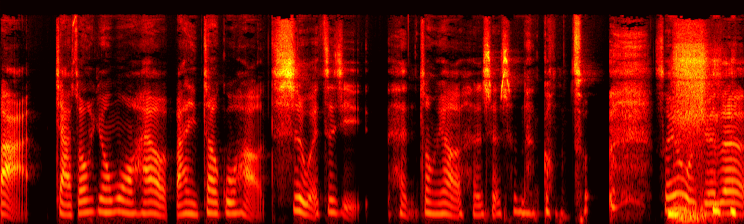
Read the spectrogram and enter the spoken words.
把假装幽默，还有把你照顾好，视为自己很重要、很神圣的工作，所以我觉得。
